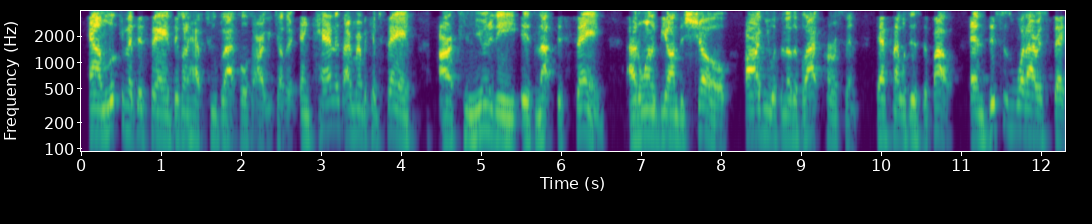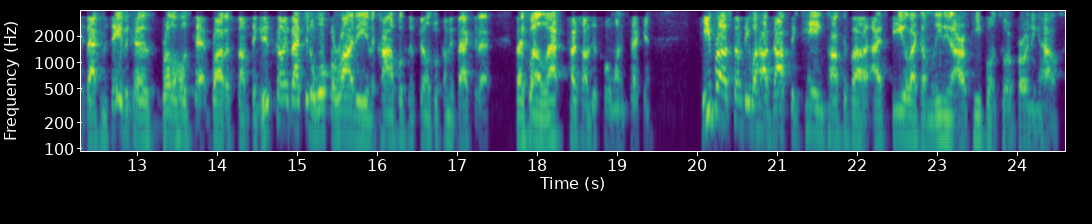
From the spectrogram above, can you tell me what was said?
And I'm looking at this saying they're going to have two black folks argue each other. And Candace, I remember, kept saying, our community is not the same. I don't want to be on the show arguing with another black person. That's not what this is about. And this is what I respect back in the day because Brother Hotep brought us something. It's coming back to the wokerati and the comic books and films. We're coming back to that. But I just want to touch on this for one second. He brought something about how Dr. King talked about, I feel like I'm leading our people into a burning house.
